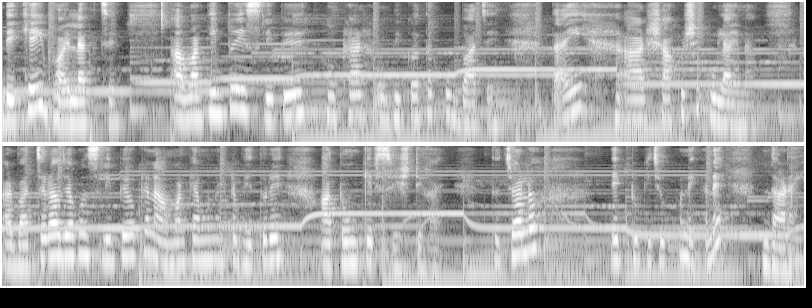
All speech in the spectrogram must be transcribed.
দেখেই ভয় লাগছে। আমার কিন্তু এই স্লিপে ওঠার অভিজ্ঞতা খুব বাজে। তাই আর সাহসে কুলায় না। আর বাচ্চারাও যখন স্লিপে ওঠে না, আমার কেমন একটা ভেতরে আতঙ্কের সৃষ্টি হয়। তো চলো, একটু কিছুক্ষণ এখানে দাঁড়াই।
